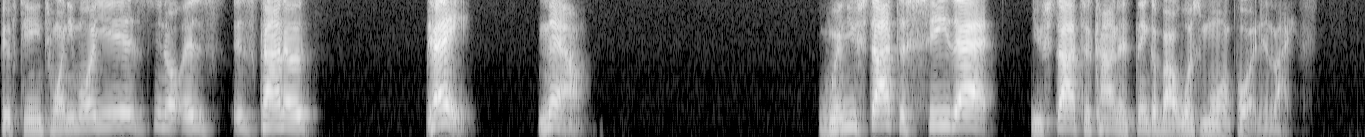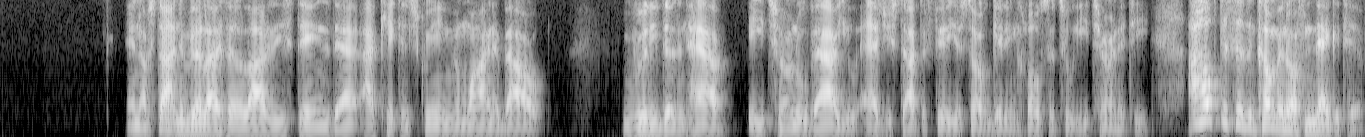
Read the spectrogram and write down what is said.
15, 20 more years, you know, is is kind of hey. Now, when you start to see that, you start to kind of think about what's more important in life. And I'm starting to realize that a lot of these things that I kick and scream and whine about really doesn't have eternal value as you start to feel yourself getting closer to eternity. I hope this isn't coming off negative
